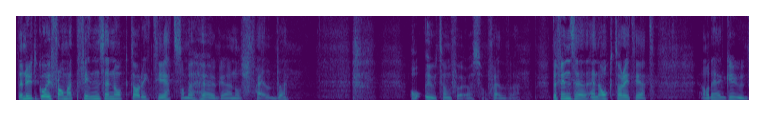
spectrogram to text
Den utgår ifrån att det finns en auktoritet som är högre än oss själva. Och utanför oss själva. Det finns en auktoritet och det är Gud.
